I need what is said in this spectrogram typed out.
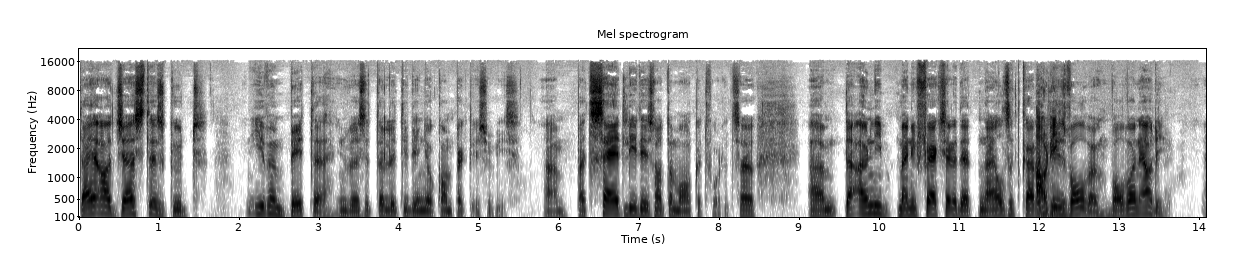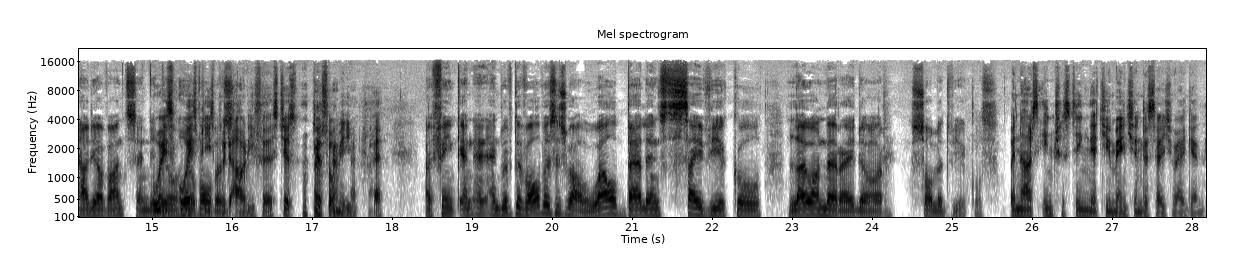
They are just as good, even better in versatility than your compact SUVs. Um, but sadly, there's not a market for it. So um, the only manufacturer that nails it currently Audi. is Volvo, Volvo and Audi. Audi Avants and then Always, your, always your please put Audi first, just just for me. I think, and, and, and with the Volvos as well, well balanced, safe vehicle, low on the radar, solid vehicles. But now it's interesting that you mentioned the station wagon.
